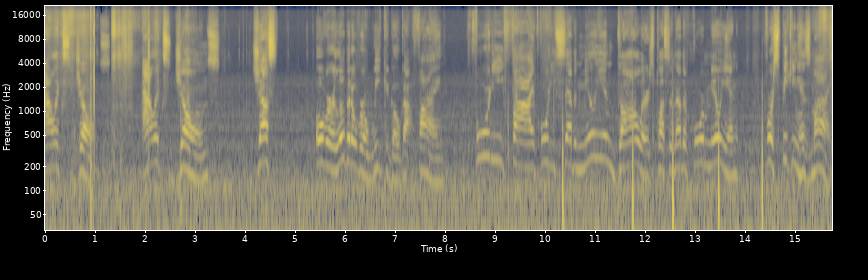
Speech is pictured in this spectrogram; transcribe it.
Alex Jones. Alex Jones just over a little bit over a week ago got fined 45 47 million dollars plus another 4 million for speaking his mind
